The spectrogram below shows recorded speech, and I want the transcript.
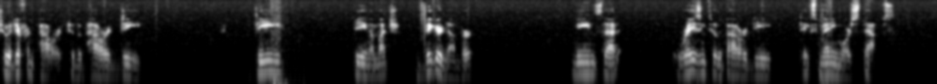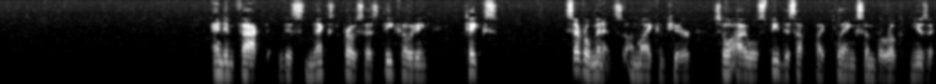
to a different power, to the power d. d being a much bigger number means that raising to the power d takes many more steps. And in fact, this next process, decoding, takes several minutes on my computer, so I will speed this up by playing some Baroque music.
